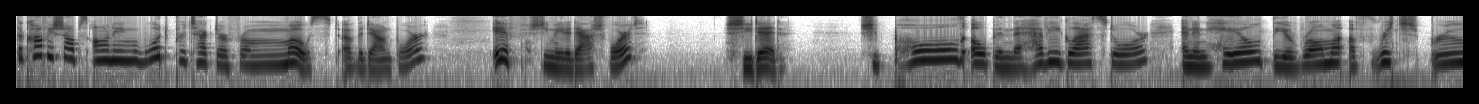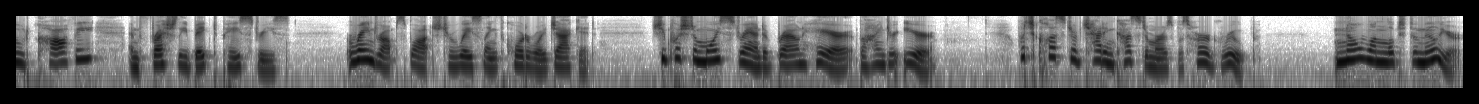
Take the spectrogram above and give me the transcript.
The coffee shop's awning would protect her from most of the downpour, if she made a dash for it. She did. She pulled open the heavy glass door and inhaled the aroma of rich brewed coffee and freshly baked pastries. Raindrops splotched her waist length corduroy jacket. She pushed a moist strand of brown hair behind her ear. Which cluster of chatting customers was her group? No one looked familiar.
